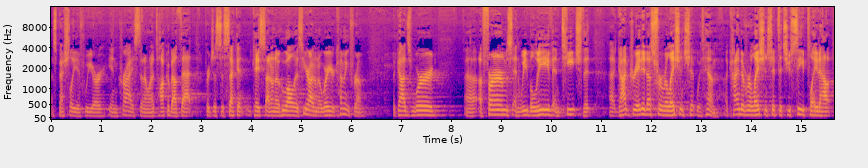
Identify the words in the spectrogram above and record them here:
especially if we are in Christ. And I want to talk about that for just a second, in case I don't know who all is here, I don't know where you're coming from. But God's Word uh, affirms, and we believe and teach that uh, God created us for a relationship with Him, a kind of relationship that you see played out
